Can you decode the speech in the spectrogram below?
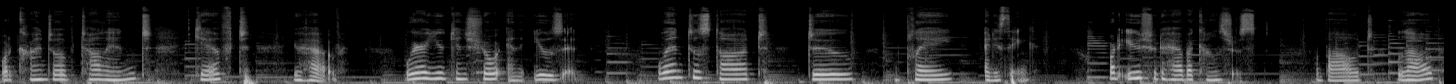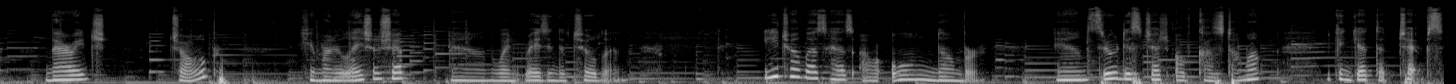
what kind of talent, gift you have where you can show and use it, when to start, do, play anything. What you should have a conscious about love, marriage, job, human relationship, and when raising the children. Each of us has our own number, and through this judge of Kazutama, you can get the tips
